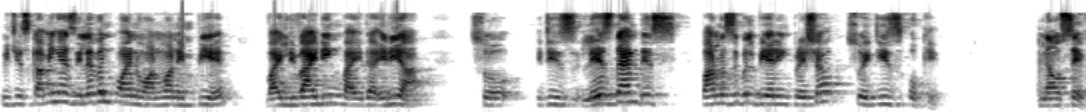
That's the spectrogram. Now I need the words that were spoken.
which is coming as 11.11 MPa while dividing by the area. So it is less than this permissible bearing pressure so it is okay. Now safe.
